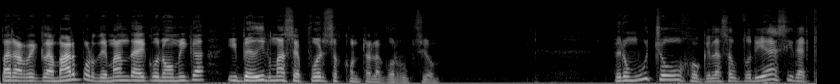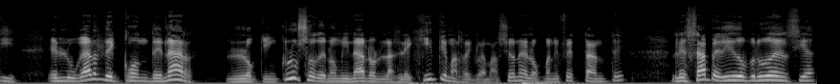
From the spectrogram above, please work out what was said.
para reclamar por demanda económica y pedir más esfuerzos contra la corrupción. Pero mucho ojo que las autoridades iraquí, en lugar de condenar lo que incluso denominaron las legítimas reclamaciones de los manifestantes, les ha pedido prudencia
